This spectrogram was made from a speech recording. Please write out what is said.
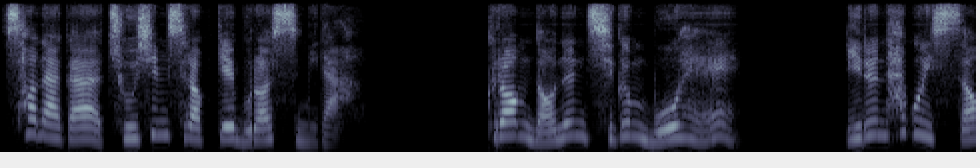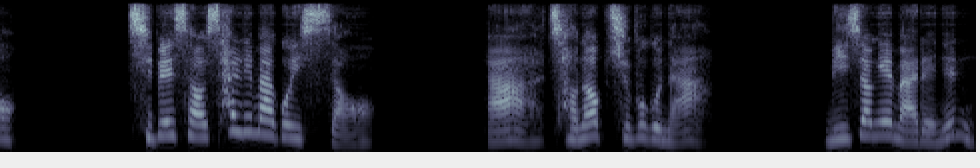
선아가 조심스럽게 물었습니다. 그럼 너는 지금 뭐 해? 일은 하고 있어. 집에서 살림하고 있어. 아, 전업주부구나. 미정의 말에는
